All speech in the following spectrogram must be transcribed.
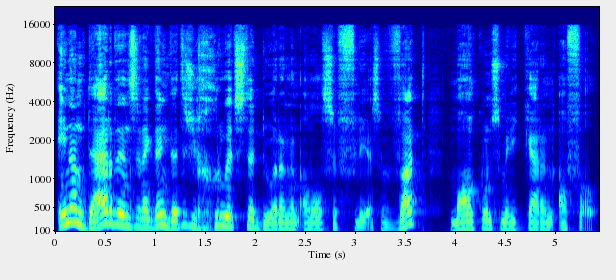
En dan derdens en ek dink dit is die grootste doring in almal se vlees. Wat maak ons met die kernafval?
